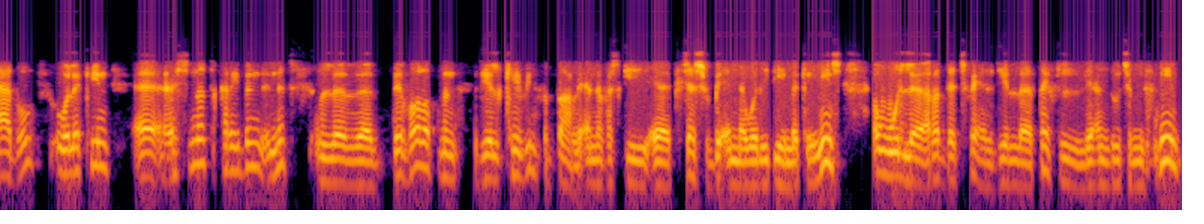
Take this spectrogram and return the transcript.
adult ولكن عشنا تقريبا نفس ال development ديال كيفين في الدار لأن فاش كيكتشف بأن والديه ما كاينينش أول ردة فعل ديال الطفل اللي عنده 8 سنين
